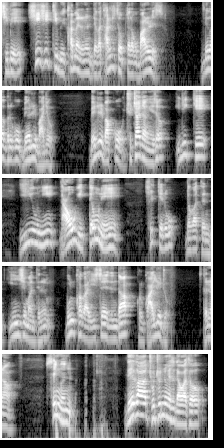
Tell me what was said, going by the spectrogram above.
집에 CCTV 카메라는 내가 다룰 수 없다라고 말을 했어. 내가 그리고 매를 맞아. 매를 맞고 주차장에서 이렇게 이윤이 나오기 때문에 실제로 너 같은 인심한테는 몰카가 있어야 된다. 그렇게 알려줘. 그러나 생은 내가 조천동에서 나와서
